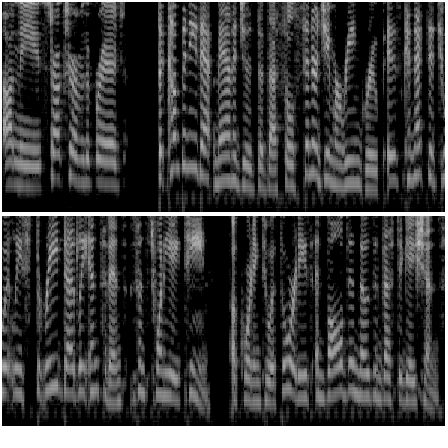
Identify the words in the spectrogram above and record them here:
on the structure of the bridge. The company that manages the vessel, Synergy Marine Group, is connected to at least three deadly incidents since 2018, according to authorities involved in those investigations.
